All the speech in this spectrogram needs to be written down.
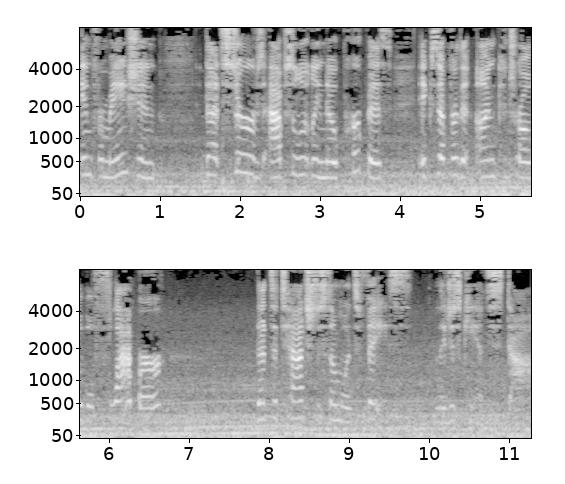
information that serves absolutely no purpose except for the uncontrollable flapper that's attached to someone's face and they just can't stop.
